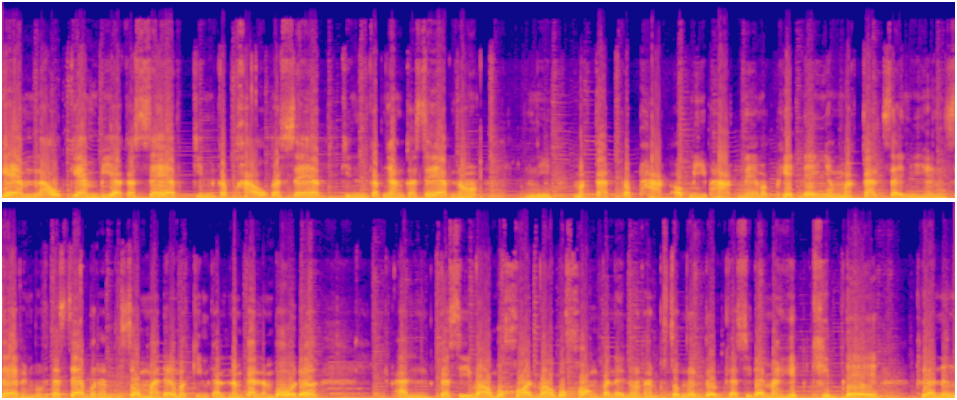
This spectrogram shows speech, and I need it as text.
แก้มเหล้าแก้มเบียร์กระแซบกินกับข้าวกระแซบกินกับหยังกระแซบเนาะนี่มากัดกับผักเอามีผักแน่มักเพชรแดงอย่างมากัดใส่นี่แห้งแซบเป็นบ่แต่แซบบ่ทันผู้ชมมาเด้อมากินกันน้ำกันน้ำโบเด้ออันกะสีเว้าบ่คอดเว้าบ่คลองปานใดเนาะท่านผู้ชมโดนๆกะสิได้มาเฮ็ดคลิปเด เทื่อหนึ่ง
